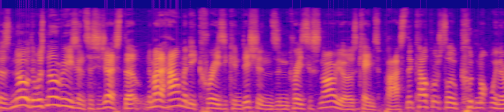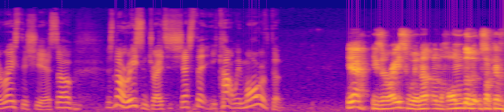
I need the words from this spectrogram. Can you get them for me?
there's no there was no reason to suggest that no matter how many crazy conditions and crazy scenarios came to pass that Cal Crutchlow could not win a race this year. So there's no reason, Dre, to suggest that he can't win more of them. Yeah, he's a race winner, and Honda looks like a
